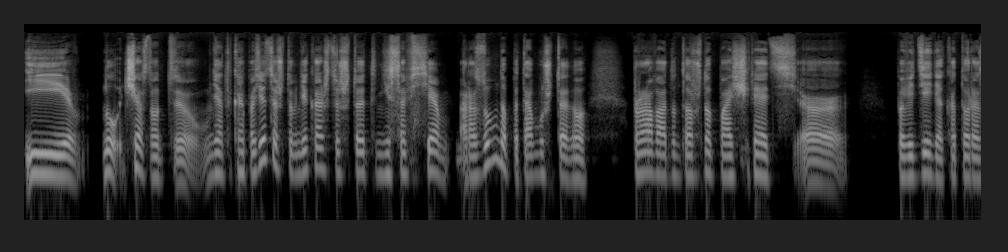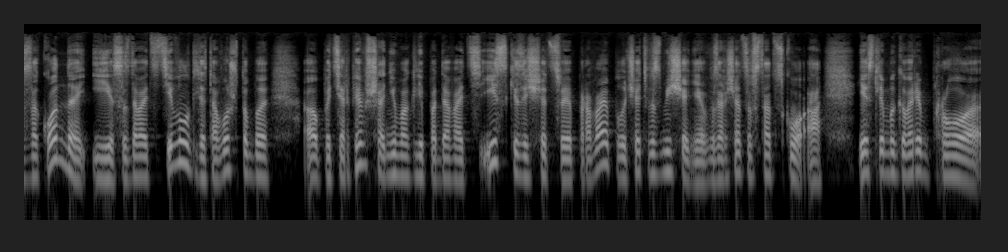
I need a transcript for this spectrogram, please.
И, ну, честно, вот э, у меня такая позиция, что мне кажется, что это не совсем разумно, потому что, ну, право, оно должно поощрять э, поведение, которое законно, и создавать стимул для того, чтобы э, потерпевшие, они могли подавать иски, защищать свои права и получать возмещение, возвращаться в статус-кво. А если мы говорим про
